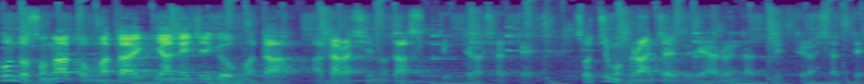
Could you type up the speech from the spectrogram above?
今度その後また屋根事業をまた新しいの出すって言ってらっしゃってそっちもフランチャイズでやるんだって言ってらっしゃって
